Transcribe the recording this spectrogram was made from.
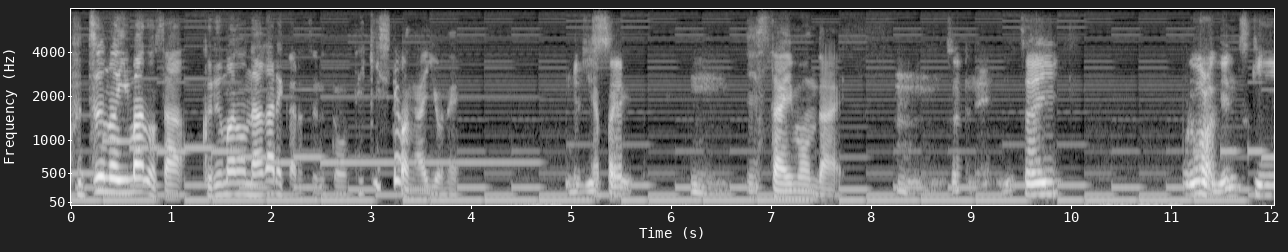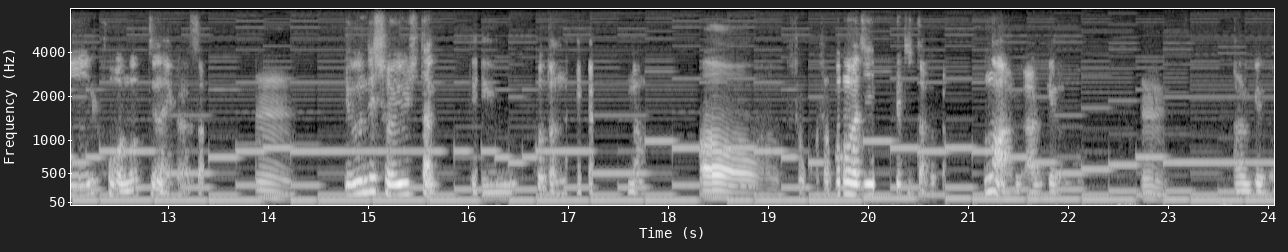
普通の今のさ、車の流れからすると適してはないよね。や実際、っぱりうん。実際問題。うん、そうだね。実際、俺は原付にほぼ乗ってないからさ、うん。自分で所有したっていうことはないから、今もおお、そっか。友達に言ってたとか、そんなのあるあるけど、うん。あるけど、げ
